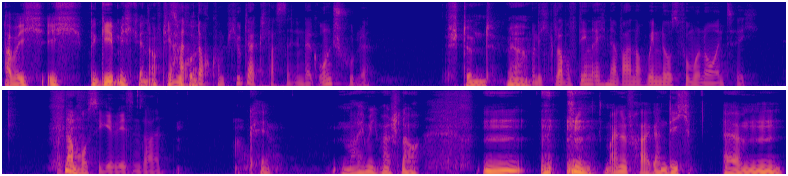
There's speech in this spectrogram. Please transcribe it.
aber ich, ich begebe mich gern auf die wir Suche. Wir hatten doch Computerklassen in der Grundschule. Stimmt, ja. Und ich glaube, auf den Rechner war noch Windows 95. Und hm. da muss sie gewesen sein. Okay. Mache ich mich mal schlau. Mm, meine Frage an dich. Ähm,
